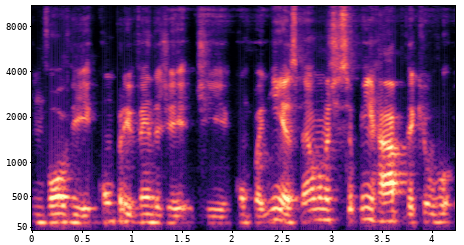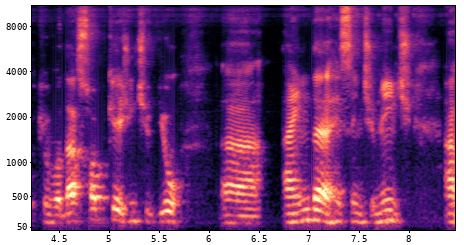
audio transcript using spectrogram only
envolve compra e venda de, de companhias, né, uma notícia bem rápida que eu vou, que eu vou dar só porque a gente viu uh, ainda recentemente a,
